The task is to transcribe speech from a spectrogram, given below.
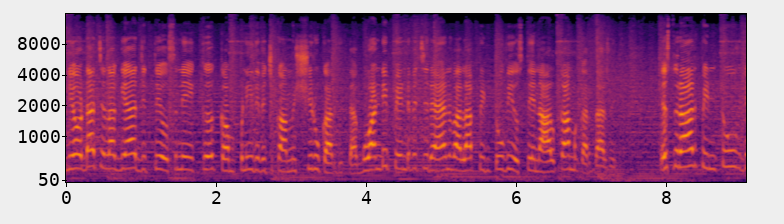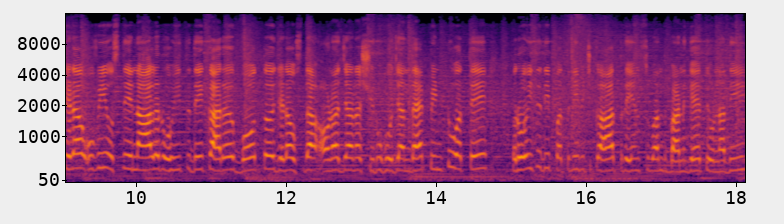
ਨਿਓਡਾ ਚਲਾ ਗਿਆ, ਜਿੱਥੇ ਉਸਨੇ ਇੱਕ ਕੰਪਨੀ ਦੇ ਵਿੱਚ ਕੰਮ ਸ਼ੁਰੂ ਕਰ ਦਿੱਤਾ। ਗੁਆਂਢੀ ਪਿੰਡ ਵਿੱਚ ਰਹਿਣ ਵਾਲਾ ਪਿੰਟੂ ਵੀ ਉਸਦੇ ਨਾਲ ਕੰਮ ਕਰਦਾ ਸੀ। ਇਸ ਦੌਰਾਨ ਪਿੰਟੂ ਜਿਹੜਾ ਉਹ ਵੀ ਉਸ ਦੇ ਨਾਲ ਰੋਹਿਤ ਦੇ ਘਰ ਬਹੁਤ ਜਿਹੜਾ ਉਸਦਾ ਆਉਣਾ ਜਾਣਾ ਸ਼ੁਰੂ ਹੋ ਜਾਂਦਾ ਹੈ। ਪਿੰਟੂ ਅਤੇ ਰੋਹਿਤ ਦੀ ਪਤਨੀ ਵਿਚਕਾਰ ਪ੍ਰੇਮ ਸੰਬੰਧ ਬਣ ਗਏ ਤੇ ਉਹਨਾਂ ਦੀ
